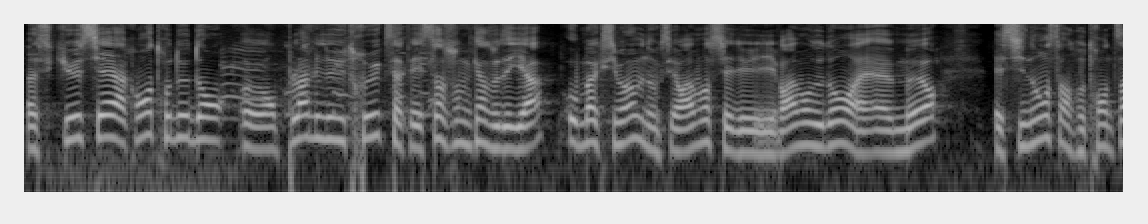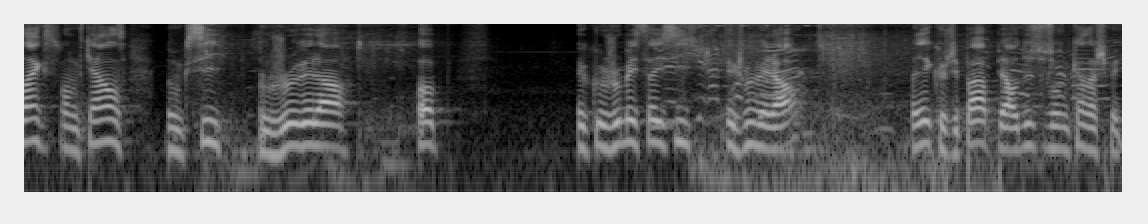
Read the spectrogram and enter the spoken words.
Parce que si elle rentre dedans en plein milieu du truc, ça fait 175 de dégâts au maximum. Donc c'est vraiment si elle est vraiment dedans, elle meurt. Et sinon, c'est entre 35 et 75. Donc si je vais là, hop, et que je mets ça ici et que je me mets là, vous voyez que j'ai pas perdu 75 HP.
